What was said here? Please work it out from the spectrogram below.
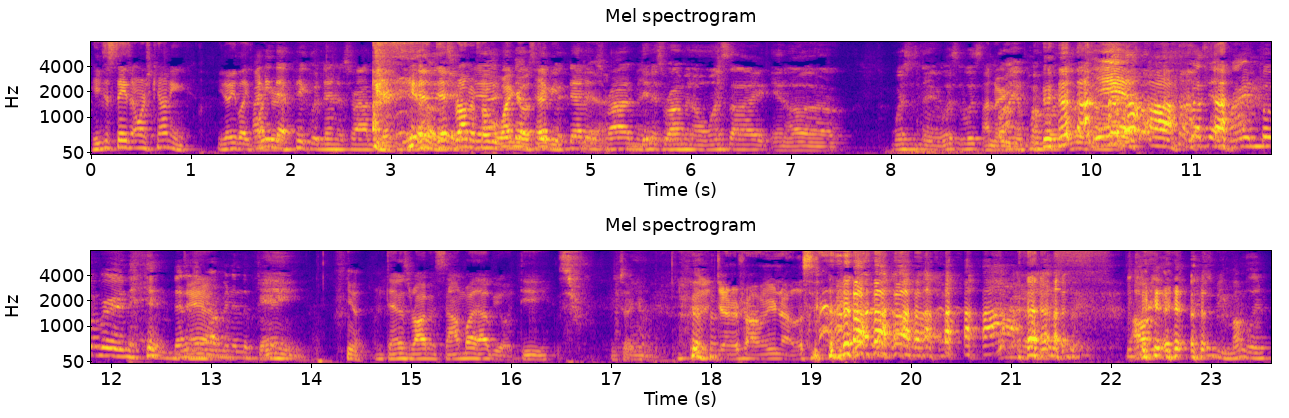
He just stays in Orange County. You know he like. I need that pic with Dennis Rodman. Yeah, Dennis Rodman Yeah, from need White Girls Heavy. With Dennis Yeah. Rodman. Dennis Rodman on one side and uh, what's his name? What's what's I know Brian you- Pumper? on the? Yeah, I was about to say Brian Pumper and, and Dennis Damn. Rodman in the pic. Gang. Dennis Rodman soundbite. That'd be OD. He's. Dennis Rodman, you're not listening. He just, he just be mumbling.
